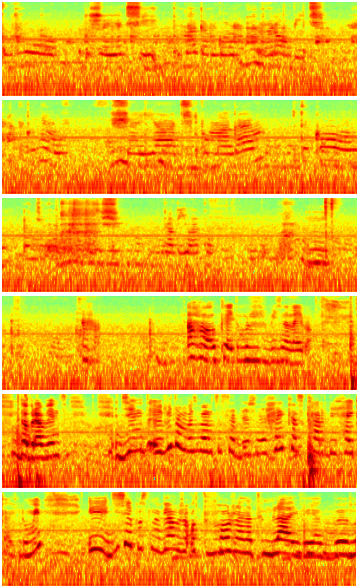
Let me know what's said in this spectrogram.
to było, że ja ci pomagam go robić. Tylko nie mów, że ja ci pomagam, tylko będzie będziesz robiła to. Mm. Aha. Aha, okej, to możesz wbić na live'a. Dobra, więc dzień, witam Was bardzo serdecznie. Hejka Skardi, hejka Hirumi. I dzisiaj postanowiłam, że otworzę na tym live, jakby, no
